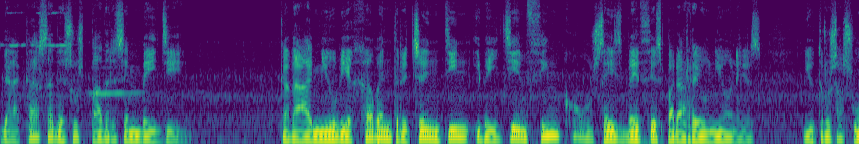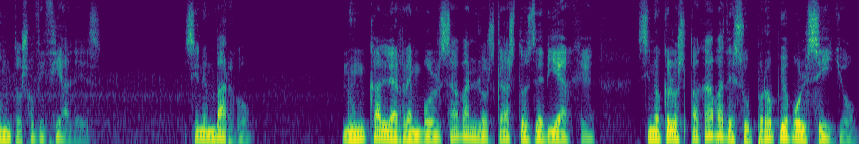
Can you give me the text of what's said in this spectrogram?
de la casa de sus padres en Beijing. Cada año viajaba entre Chengqing y Beijing cinco o seis veces para reuniones y otros asuntos oficiales. Sin embargo, nunca le reembolsaban los gastos de viaje, sino que los pagaba de su propio bolsillo.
